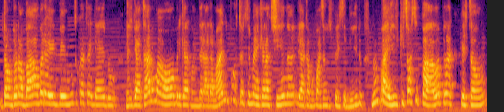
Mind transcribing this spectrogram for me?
Então, Dona Bárbara ele veio muito com essa ideia do resgatar uma obra que era considerada a mais importante da América Latina e acabou passando despercebido num país que só se fala pela questão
